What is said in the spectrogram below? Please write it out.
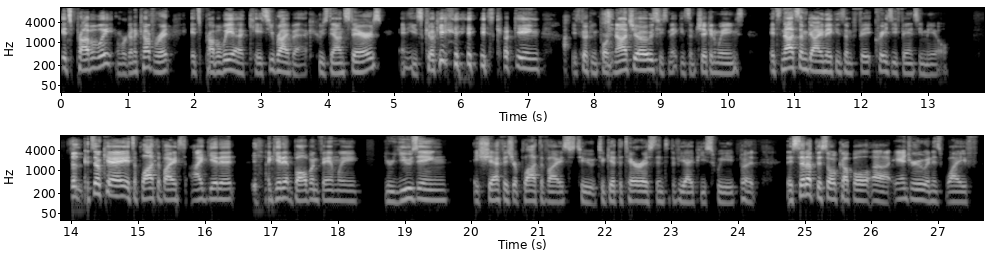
it's probably, and we're gonna cover it, it's probably a Casey Ryback who's downstairs and he's cooking. he's cooking. He's cooking pork nachos. He's making some chicken wings. It's not some guy making some fa- crazy fancy meal. So it's okay. It's a plot device. I get it. I get it. Baldwin family. You're using a chef as your plot device to to get the terrorist into the VIP suite, but they set up this old couple, uh, Andrew and his wife.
